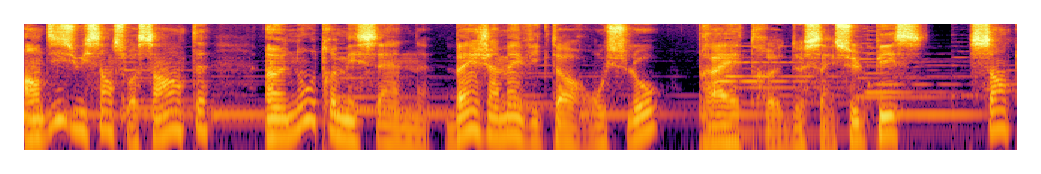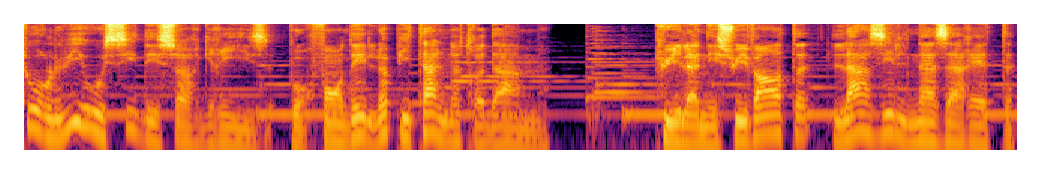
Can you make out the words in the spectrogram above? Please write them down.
En 1860, un autre mécène, Benjamin Victor Rousselot, prêtre de Saint-Sulpice, s'entoure lui aussi des Sœurs Grises pour fonder l'hôpital Notre-Dame. Puis l'année suivante, l'Asile Nazareth,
